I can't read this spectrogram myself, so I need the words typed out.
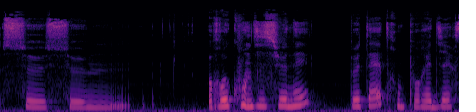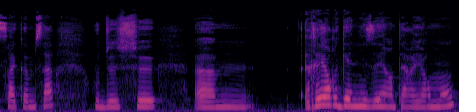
se, reconditionner, peut-être, on pourrait dire ça comme ça, ou de se euh, réorganiser intérieurement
